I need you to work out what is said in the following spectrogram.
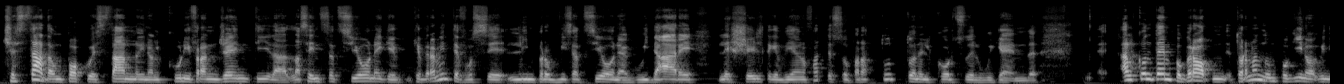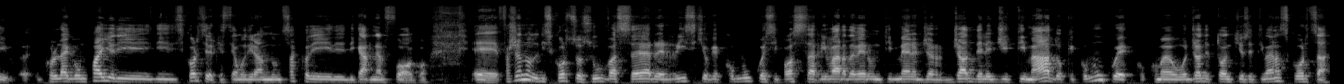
c'è stata un po' quest'anno in alcuni frangenti la, la sensazione che, che, veramente fosse l'improvvisazione a guidare le scelte che venivano fatte, soprattutto nel corso del weekend. Al contempo, però, tornando un pochino, quindi eh, collego un paio di, di, discorsi perché stiamo tirando un sacco di, di, di carne al fuoco. Eh, facendo il discorso su Vasser, il rischio che comunque si possa arrivare ad avere un team manager già delegittimato, che comunque, come avevo già detto anche io settimana scorsa,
